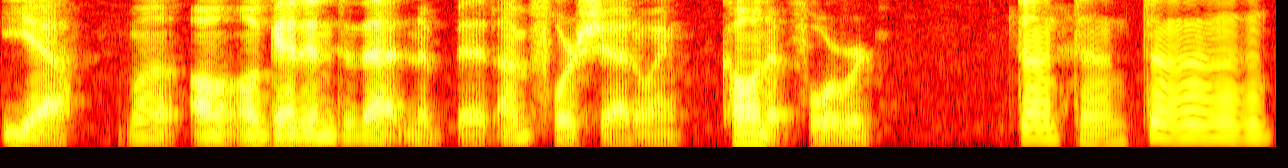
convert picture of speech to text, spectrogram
yeah, well, I'll, I'll get into that in a bit. I'm foreshadowing, calling it forward. Dun dun dun.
